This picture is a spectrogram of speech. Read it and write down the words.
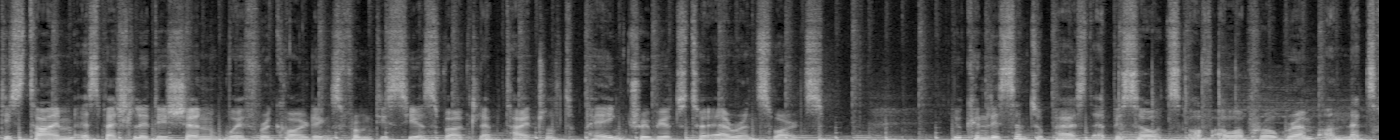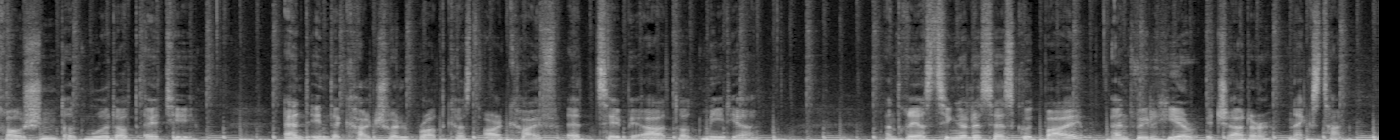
This time, a special edition with recordings from this year's WorkLab titled Paying Tribute to Aaron Swartz. You can listen to past episodes of our program on netzrauschen.mur.at and in the Cultural Broadcast Archive at cba.media. Andreas Zingerle says goodbye, and we'll hear each other next time.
